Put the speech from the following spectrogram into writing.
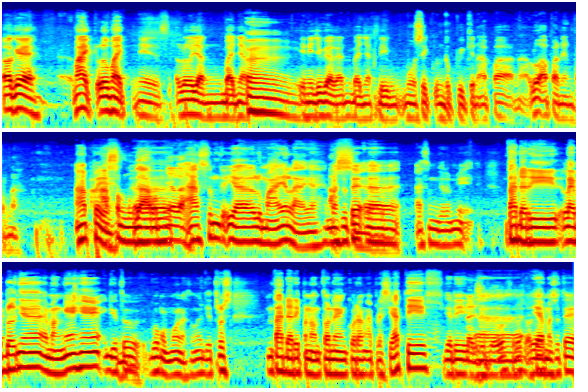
Oke, Mike, lu Mike, nih lu yang banyak Eh. ini juga kan, banyak di musik untuk bikin apa. Nah, lu apa nih yang pernah? apa ya? Asem garamnya Eh, lah. Asem ga- ya lumayan lah ya. Maksudnya eh, asem garamnya entah dari labelnya emang ngehe gitu, Hmm. gue ngomong langsung aja. Terus entah dari penonton yang kurang apresiatif, jadi Dari situ, eh, terus, oke. ya maksudnya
